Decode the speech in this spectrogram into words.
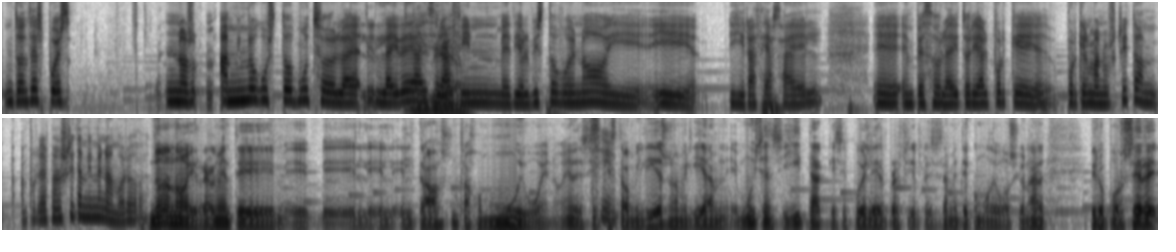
Entonces, pues a mí me gustó mucho la, idea, y Serafín me dio el visto bueno y, gracias a él eh, empezó la editorial porque, porque, el manuscrito, porque el manuscrito a mí me enamoró. No, no, no, y realmente eh, el, trabajo es un trabajo muy bueno. ¿eh? Es decir, que esta homilía es una homilía muy sencillita que se puede leer precisamente como devocional pero por ser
